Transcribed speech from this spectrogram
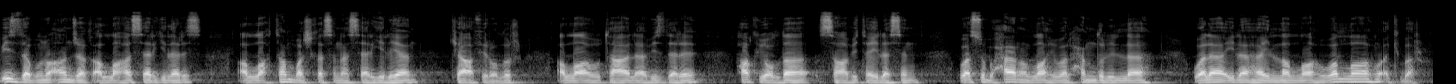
Biz de bunu ancak Allah'a sergileriz. Allah'tan başkasına sergileyen kafir olur. Allahu Teala bizleri hak yolda sabit eylesin. Ve subhanallahi velhamdülillah ve la ilahe illallah vallahu ekber.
